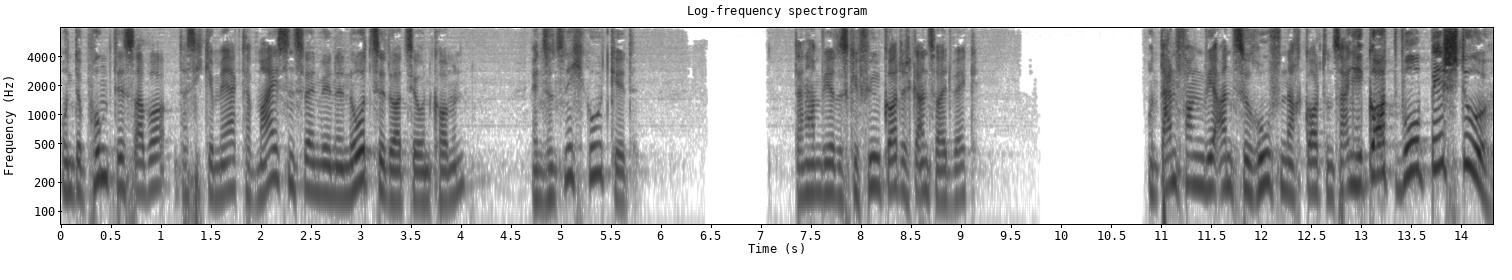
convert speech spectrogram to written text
Und der Punkt ist aber, dass ich gemerkt habe, meistens, wenn wir in eine Notsituation kommen, wenn es uns nicht gut geht, dann haben wir das Gefühl, Gott ist ganz weit weg. Und dann fangen wir an zu rufen nach Gott und sagen, hey Gott, wo bist du?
